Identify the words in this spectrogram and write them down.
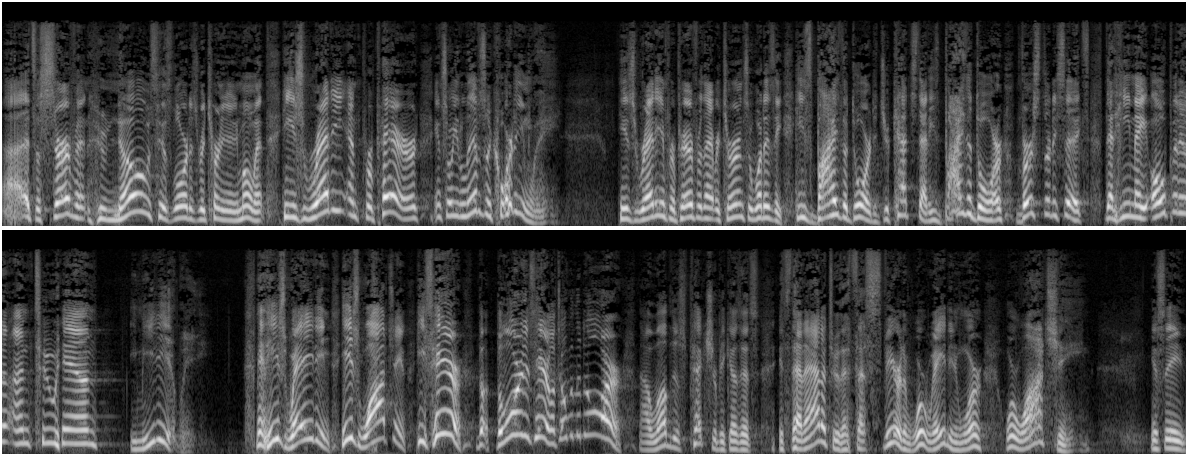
uh, it's a servant who knows his Lord is returning any moment. He's ready and prepared, and so he lives accordingly. He's ready and prepared for that return. So what is he? He's by the door. Did you catch that? He's by the door, verse 36, that he may open it unto him immediately. Man, he's waiting. He's watching. He's here. The, the Lord is here. Let's open the door. I love this picture because it's, it's that attitude, that's that spirit of we're waiting, we're, we're watching. You see,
